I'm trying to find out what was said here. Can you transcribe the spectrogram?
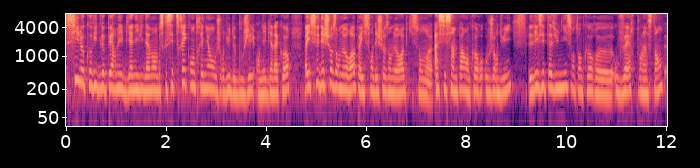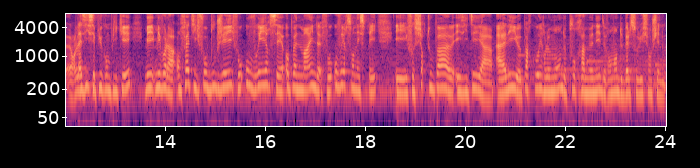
Si le Covid le permet, bien évidemment, parce que c'est très contraignant aujourd'hui de bouger, on est bien d'accord. Enfin, il se fait des choses en Europe, ils se font des choses en Europe qui sont euh, assez sympas encore aujourd'hui. Les États-Unis sont encore euh, ouverts pour l'instant. Alors l'Asie c'est plus compliqué, mais mais voilà, en fait il faut bouger, il faut ouvrir, c'est open mind, il faut ouvrir son esprit et il faut surtout pas euh, hésiter à, aller parcourir le monde pour ramener de, vraiment de belles solutions chez nous.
